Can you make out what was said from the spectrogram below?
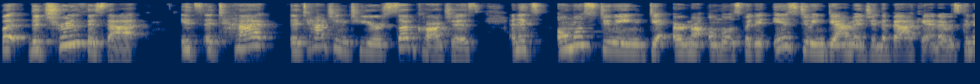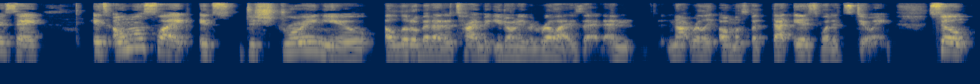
But the truth is that it's attack attaching to your subconscious and it's almost doing or not almost but it is doing damage in the back end i was going to say it's almost like it's destroying you a little bit at a time but you don't even realize it and not really almost but that is what it's doing so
